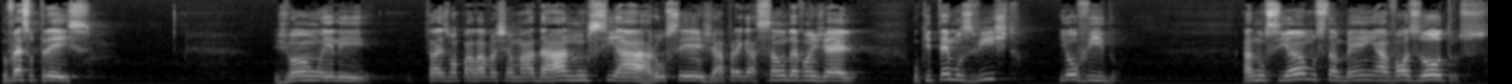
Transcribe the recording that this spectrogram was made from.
No verso 3, João ele traz uma palavra chamada anunciar, ou seja, a pregação do evangelho. O que temos visto e ouvido, anunciamos também a vós outros,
